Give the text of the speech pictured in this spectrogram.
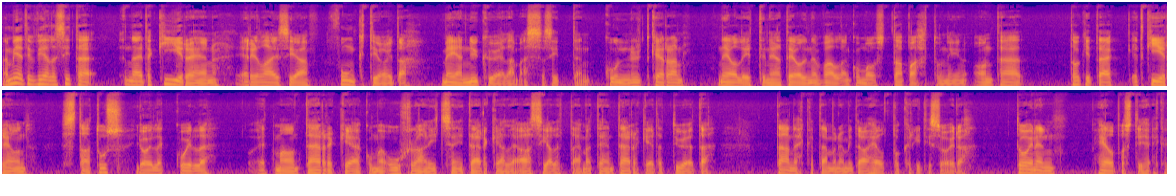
Mä mietin vielä sitä, näitä kiireen erilaisia funktioita meidän nykyelämässä sitten, kun nyt kerran neoliittinen ja teollinen vallankumous tapahtui, niin on tämä, toki tämä, että kiire on status joillekuille, että mä oon tärkeä, kun mä uhraan itseni tärkeälle asialle tai mä teen tärkeää työtä. Tämä on ehkä tämmöinen, mitä on helppo kritisoida. Toinen helposti ehkä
